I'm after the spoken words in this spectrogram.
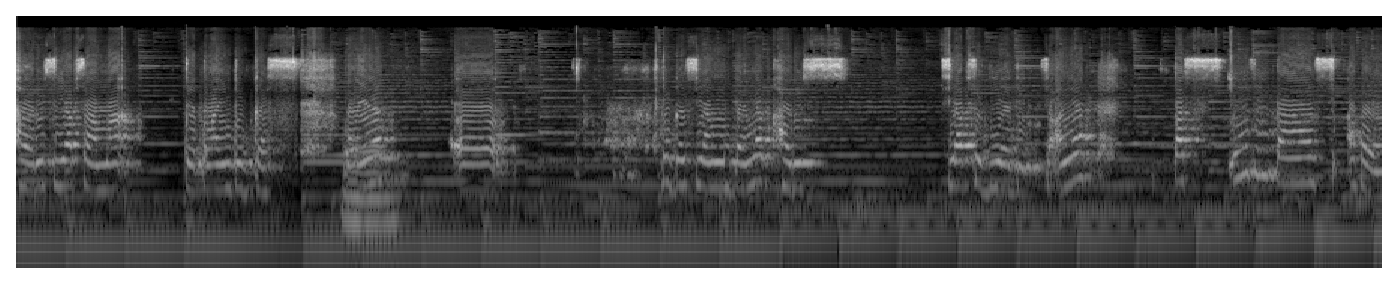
harus siap sama deadline tugas. Pokoknya eh, tugas yang banyak harus siap sedia gitu. Soalnya pas ini sih pas apa ya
